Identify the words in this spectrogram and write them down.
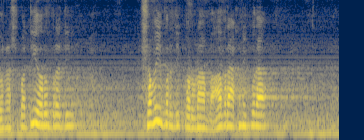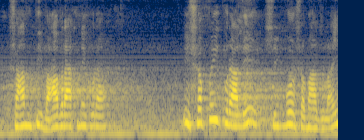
वनस्पतिहरूप्रति सबैप्रति करुणा भाव राख्ने कुरा शान्ति भाव राख्ने कुरा यी सबै कुराले सिङ्गो समाजलाई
